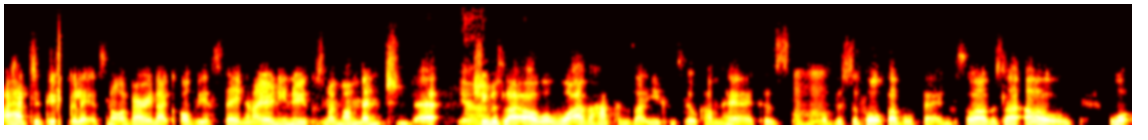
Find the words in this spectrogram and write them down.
i had to google it. It's not a very like obvious thing and i only knew because my mum mentioned it. Yeah. She was like oh well whatever happens like you can still come here because Mhm. of the support bubble thing. So i was like oh what?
